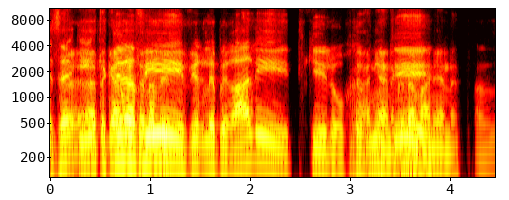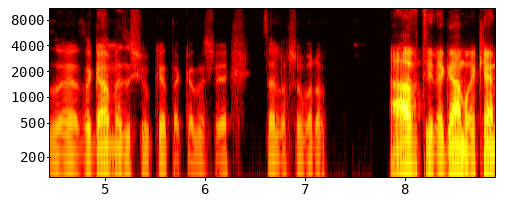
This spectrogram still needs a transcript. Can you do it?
זה תל אביב, עיר ליברלית, כאילו, חברותית. מעניין, נקודה מעניינת. אז אה, זה גם איזשהו קטע כזה שיצא לחשוב עליו. אהבתי לגמרי, כן.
